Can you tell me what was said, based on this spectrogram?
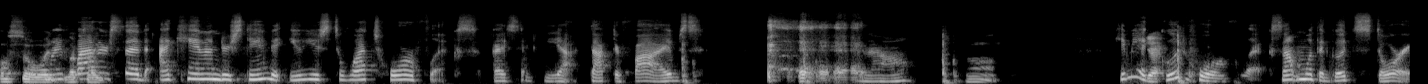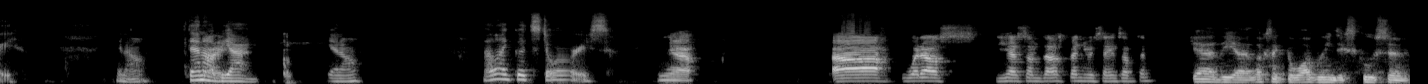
Also, My it looks father like said, I can't understand it. You used to watch horror flicks. I said, Yeah, Dr. Fives, you know. Hmm. Give me a Yeah. good horror flick, something with a good story. You know, then I'll be on. You know, I like good stories. Yeah. Uh, what else? You have something else, Ben? You were saying something? yeah, the uh, looks like the Walgreens exclusive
